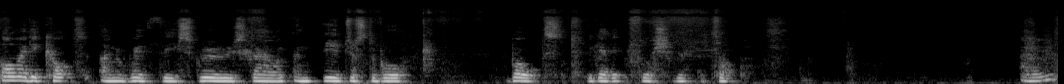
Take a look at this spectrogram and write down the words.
Already cut and with the screws down and the adjustable bolts to get it flush with the top. And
